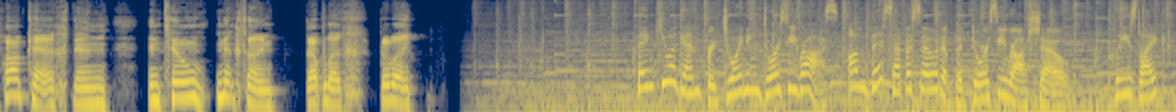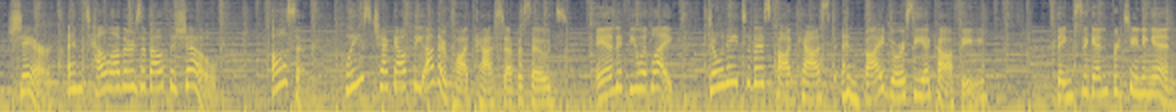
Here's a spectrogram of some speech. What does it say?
podcast. And until next time, God bless. Bye bye. Thank you again for joining Dorsey Ross on this episode of The Dorsey Ross Show. Please like, share, and tell others about the show. Also, please check out the other podcast episodes. And if you would like, donate to this podcast and buy Dorsey a coffee. Thanks again for tuning in,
